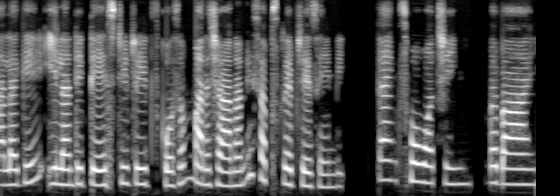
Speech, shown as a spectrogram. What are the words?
అలాగే ఇలాంటి టేస్టీ ట్రీట్స్ కోసం మన ఛానల్ని సబ్స్క్రైబ్ చేసేయండి. Thanks for watching. బాయ్.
